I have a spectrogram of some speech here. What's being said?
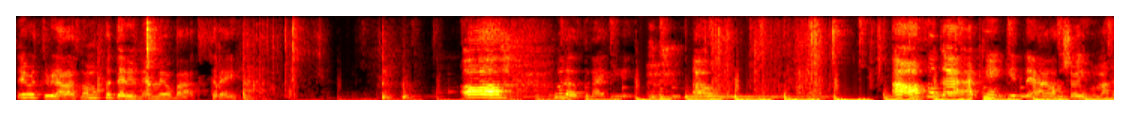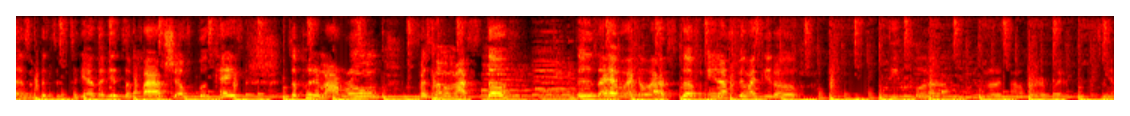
They were three dollars. So I'm gonna put that in their mailbox today. Uh, what else did I get? oh. I also got, I can't get that. I'll show you when my husband puts it together. It's a five shelf bookcase to put in my room for some of my stuff. Because I have like a lot of stuff and I feel like it'll declutter. I know that's not a word, but yeah.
